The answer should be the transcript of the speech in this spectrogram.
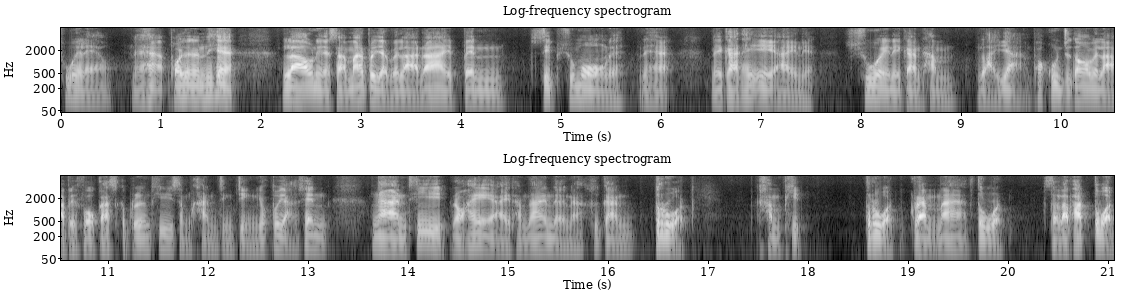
ช่วยแล้วนะฮะเพราะฉะนั้นเนี่ยเราเนี่ยสามารถประหยัดเวลาได้เป็น 10 ชั่วโมงเลยนะฮะในการให้ AI เนี่ยช่วยในการทำ หลายอย่าง เพราะคุณจะต้องเอาเวลาไปโฟกัสกับเรื่องที่สำคัญจริง ๆ ยกตัวอย่างเช่น งานที่เราให้ AI ทำได้เนี่ยนะคือการตรวจคำผิด ตรวจแกรมมาตรวจสารพัดตรวจ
